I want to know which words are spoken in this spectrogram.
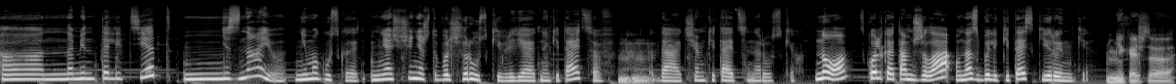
А, на менталитет не знаю, не могу сказать. У меня ощущение, что больше русские влияют на китайцев, Мгм. да, чем китайцы на русских. Но сколько я там жила, у нас были китайские рынки. Мне кажется,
